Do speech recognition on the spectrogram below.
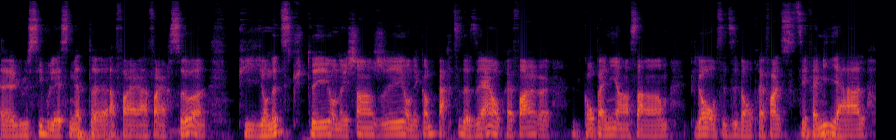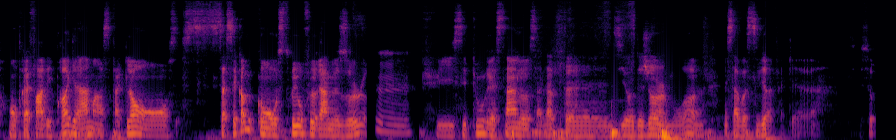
euh, lui aussi voulait se mettre euh, à faire, à faire ça. Puis, on a discuté, on a échangé, on est comme parti de dire, Hey, on préfère une compagnie ensemble. Puis là, on s'est dit, ben, on préfère du soutien familial, on préfère des programmes. En... Fait que là, on... ça s'est comme construit au fur et à mesure. Hmm. Puis, c'est tout récent, là, ça date d'il y a déjà un mois, mais ça va si vite. Fait que, euh, c'est ça.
